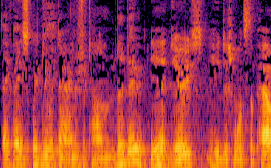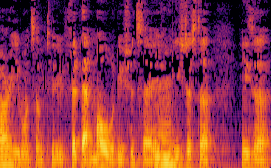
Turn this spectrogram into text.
they basically do what their owners are telling them to do. Yeah, Jerry's he just wants the power. He wants them to fit that mold, you should say. Mm-hmm. And he's just a he's a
